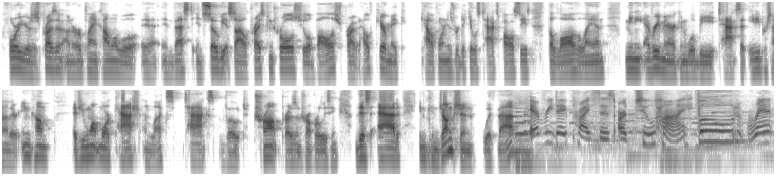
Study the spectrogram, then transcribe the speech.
four years as president. Under her plan, Kamala will uh, invest in Soviet style price controls. She'll abolish private health care, make California's ridiculous tax policies the law of the land, meaning every American will be taxed at 80% of their income. If you want more cash and less tax, vote Trump. President Trump releasing this ad in conjunction with that. Everyday prices are too high. Food, rent,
